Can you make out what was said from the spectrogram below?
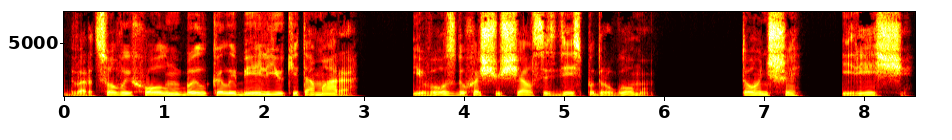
Дворцовый холм был колыбелью Китамара, и воздух ощущался здесь по-другому. Тоньше и резче.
